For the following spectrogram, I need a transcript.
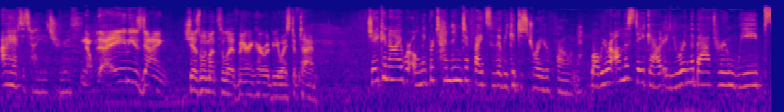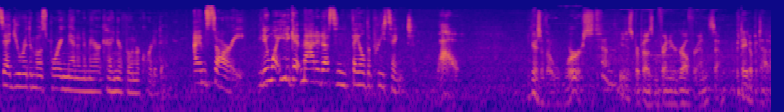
I have to tell you the truth. No, uh, Amy is dying. She has one month to live. Marrying her would be a waste of time. Jake and I were only pretending to fight so that we could destroy your phone. While we were on the stakeout and you were in the bathroom, we said you were the most boring man in America and your phone recorded it. I'm sorry. We didn't want you to get mad at us and fail the precinct. Wow. You guys are the worst. Oh. You just proposed in front of your girlfriend, so potato, potato.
